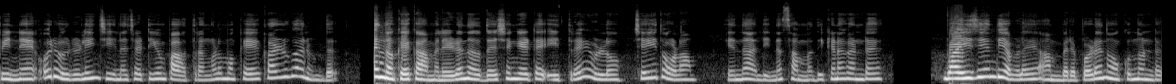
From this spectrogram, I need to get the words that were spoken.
പിന്നെ ഒരു ഉരുളിയും ചീനച്ചട്ടിയും പാത്രങ്ങളും ഒക്കെ കഴുകാനുണ്ട്. എന്നൊക്കെ കമലയുടെ നിർദ്ദേശം കേട്ട് ഇത്രയേ ഉള്ളൂ. ചെയ്തോളാം എന്ന് അലീന സമ്മതിക്കണ കണ്ട് വൈജയന്തി അവളെ അമ്പരപ്പോടെ നോക്കുന്നുണ്ട്.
